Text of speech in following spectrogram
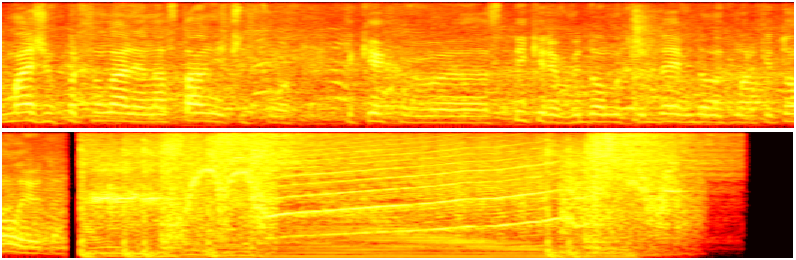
майже в персональне наставничество таких е, спікерів, відомих людей, відомих маркетологів там,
